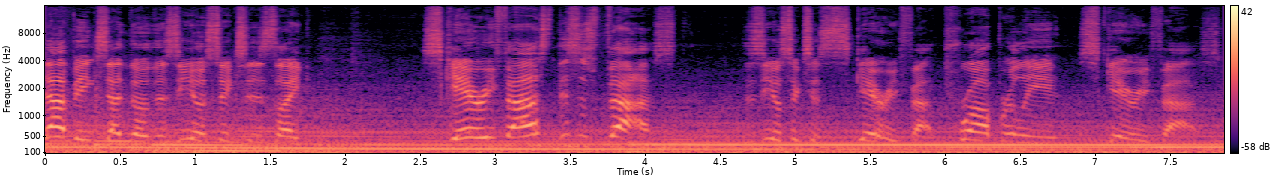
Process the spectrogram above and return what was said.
That being said, though, the Z06 is like scary fast. This is fast. The Z06 is scary fast, properly scary fast.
